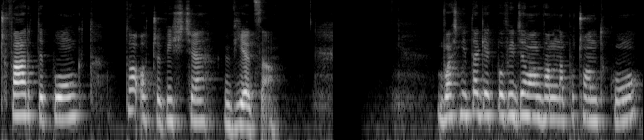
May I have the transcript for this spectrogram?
czwarty punkt to oczywiście wiedza. Właśnie tak jak powiedziałam Wam na początku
